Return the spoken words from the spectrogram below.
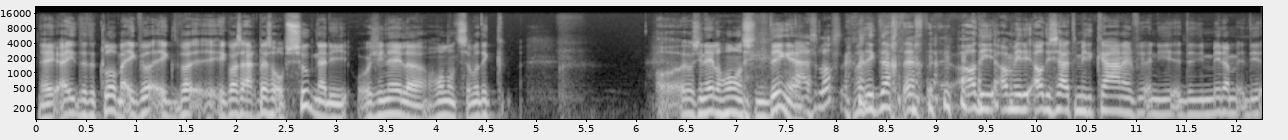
nee, dat, klopt. Maar ik, wil, ik, ik was eigenlijk best wel op zoek naar die originele Hollandse... Want ik... Originele Hollandse dingen. Ja, is lastig. Want ik dacht echt, al die, Ameri- al die Zuid-Amerikanen en die, die, die, Midden- die,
